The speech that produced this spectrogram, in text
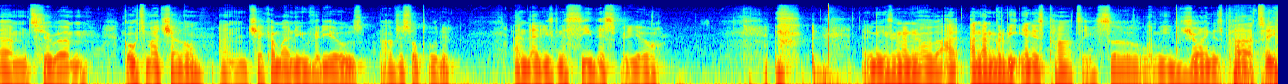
um, to um, go to my channel and check out my new videos that I've just uploaded. And then he's gonna see this video. and he's gonna know that I, and I'm gonna be in his party. So let me join his party.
